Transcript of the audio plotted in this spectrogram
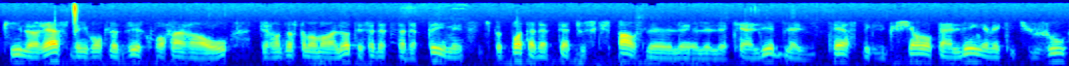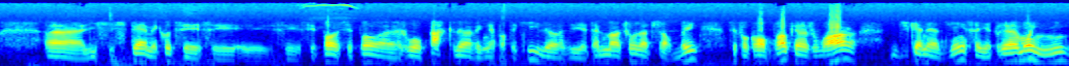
puis le reste, ben, ils vont te le dire qu'on va faire en haut. Puis rendu à ce moment-là, tu essaies de t'adapter, mais tu, peux pas t'adapter à tout ce qui se passe, le, le, le, calibre, la vitesse, l'exécution, ta ligne avec qui tu joues, euh, les systèmes. Écoute, c'est c'est pas c'est pas euh, jouer au parc là avec n'importe qui là. Il y a tellement de choses à absorber. Il faut comprendre qu'un joueur du Canadien, ça y a pris un mois et demi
